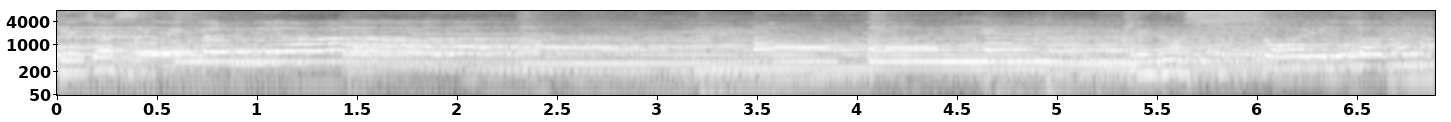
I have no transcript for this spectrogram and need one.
que ya estoy cambiada, que no soy la misma.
